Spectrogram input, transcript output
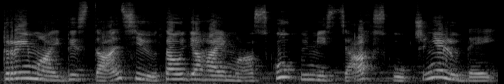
Тримай дистанцію та одягай маску в місцях скупчення людей.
